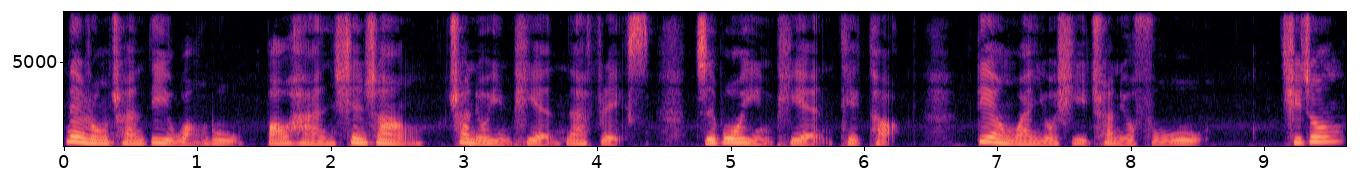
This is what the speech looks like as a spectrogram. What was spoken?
内容传递网络包含线上串流影片 Netflix、直播影片 TikTok、电玩游戏串流服务，其中。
